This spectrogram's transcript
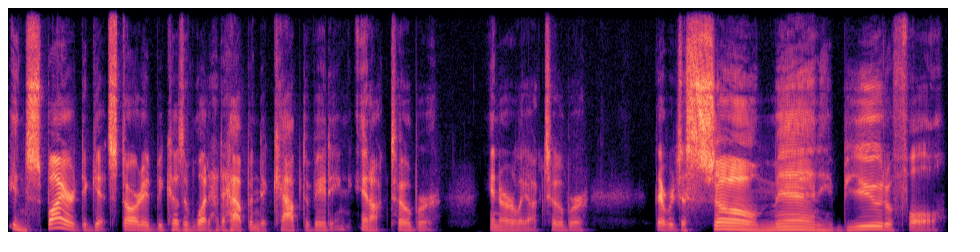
inspired to get started because of what had happened at Captivating in October, in early October. There were just so many beautiful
